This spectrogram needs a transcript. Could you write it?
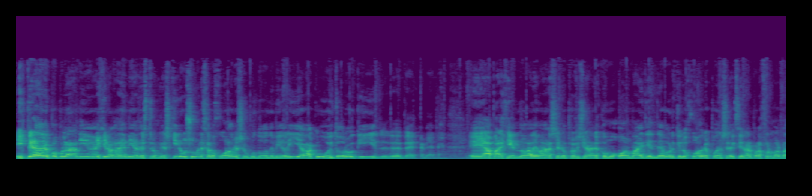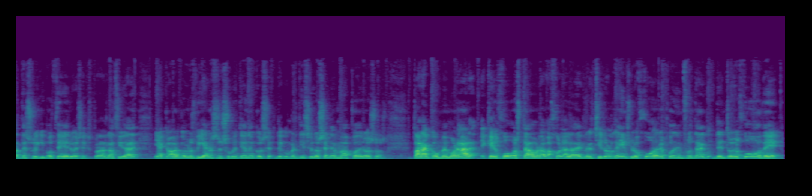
Inspirado en el popular anime My Hero Academia de Strongest Hero, sumerge a los jugadores en un mundo donde Midoriya, Bakugo y Todoroki... Eh, apareciendo además héroes profesionales como All Might y Endeavor que los jugadores pueden seleccionar para formar parte de sus equipos de héroes, explorar la ciudad y acabar con los villanos en su metido de, convertirse en los héroes más poderosos. Para conmemorar que el juego está ahora bajo la ala de Crunchyroll Games, los jugadores pueden disfrutar dentro del juego de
